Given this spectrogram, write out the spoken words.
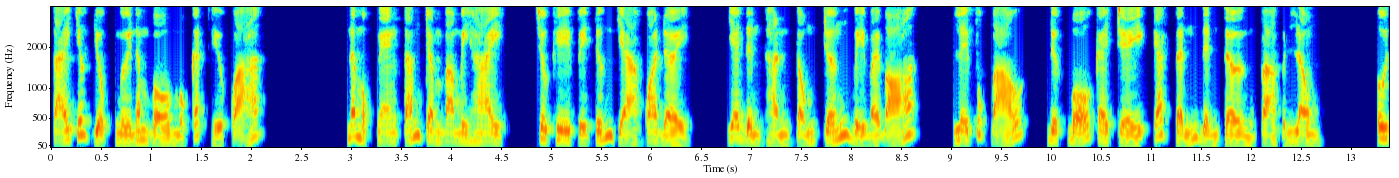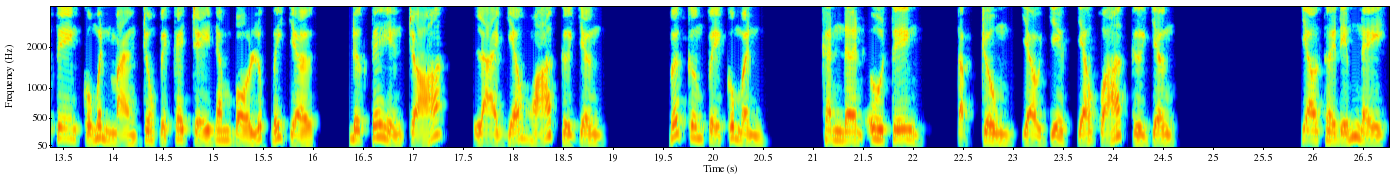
tái giáo dục người Nam Bộ một cách hiệu quả. Năm 1832, sau khi vị tướng già qua đời, gia đình thành tổng trấn bị bãi bỏ, Lê Phúc Bảo được bổ cai trị các tỉnh Định Tường và Vĩnh Long. Ưu tiên của Minh Mạng trong việc cai trị Nam Bộ lúc bấy giờ được thể hiện rõ là giáo hóa cư dân. Với cương vị của mình, Khanh nên ưu tiên tập trung vào việc giáo hóa cư dân. Vào thời điểm này,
